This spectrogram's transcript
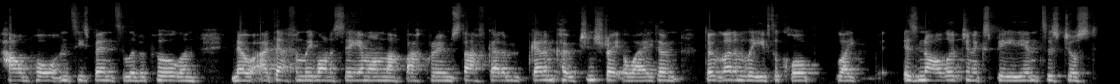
how important he's been to Liverpool, and you know, I definitely want to see him on that backroom staff. Get him, get him coaching straight away. Don't don't let him leave the club. Like his knowledge and experience is just,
